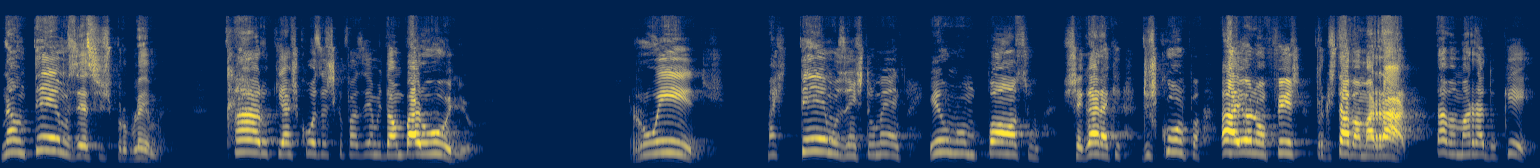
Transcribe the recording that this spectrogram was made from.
Não temos esses problemas. Claro que as coisas que fazemos dão barulho, ruídos, mas temos instrumento. Eu não posso chegar aqui, desculpa, ah, eu não fiz porque estava amarrado. Estava amarrado o quê?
